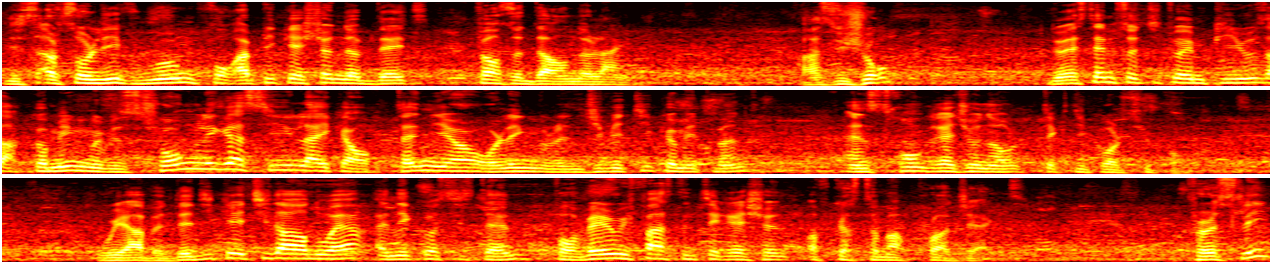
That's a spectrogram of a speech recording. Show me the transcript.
This also leaves room for application updates further down the line. As usual, the STM32 MPUs are coming with a strong legacy like our 10-year rolling longevity commitment and strong regional technical support. We have a dedicated hardware and ecosystem for very fast integration of customer projects. Firstly,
